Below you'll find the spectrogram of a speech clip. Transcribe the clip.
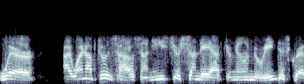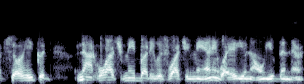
where I went up to his house on Easter Sunday afternoon to read the script so he could not watch me, but he was watching me anyway. You know, you've been there.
